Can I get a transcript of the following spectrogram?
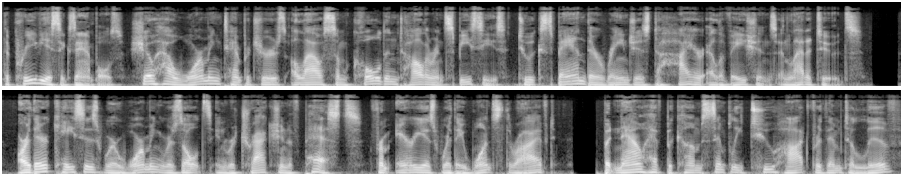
The previous examples show how warming temperatures allow some cold intolerant species to expand their ranges to higher elevations and latitudes. Are there cases where warming results in retraction of pests from areas where they once thrived, but now have become simply too hot for them to live?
